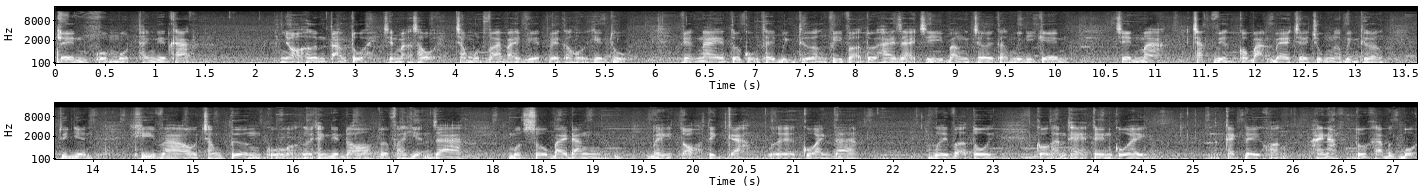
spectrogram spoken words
tên của một thanh niên khác nhỏ hơn 8 tuổi trên mạng xã hội trong một vài bài viết về các hội game thủ. Việc này tôi cũng thấy bình thường vì vợ tôi hay giải trí bằng chơi các mini game trên mạng. Chắc việc có bạn bè chơi chung là bình thường. Tuy nhiên, khi vào trong tường của người thanh niên đó, tôi phát hiện ra một số bài đăng bày tỏ tình cảm với, của anh ta, với vợ tôi, có gắn thẻ tên cô ấy cách đây khoảng 2 năm. Tôi khá bực bội,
